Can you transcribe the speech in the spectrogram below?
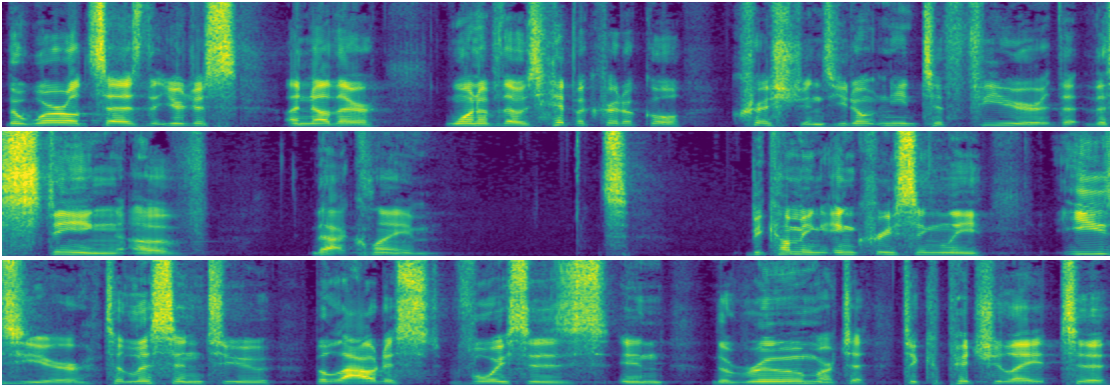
the world says that you're just another one of those hypocritical Christians, you don't need to fear the, the sting of that claim. It's becoming increasingly easier to listen to the loudest voices in the room or to, to capitulate to,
